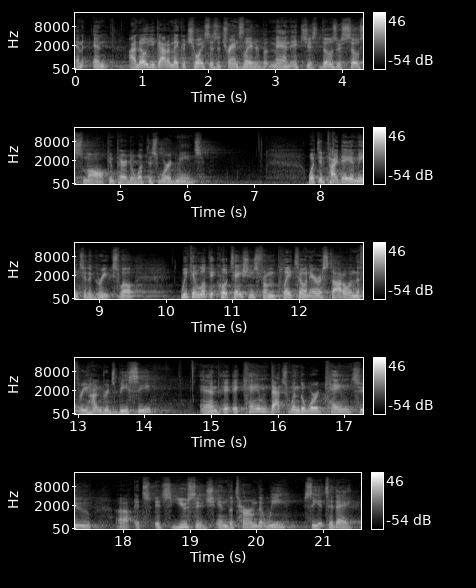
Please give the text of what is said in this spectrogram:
And, and I know you got to make a choice as a translator, but man, it's just, those are so small compared to what this word means. What did paideia mean to the Greeks? Well, we can look at quotations from Plato and Aristotle in the 300s BC, and it, it came, that's when the word came to uh, its, its usage in the term that we see it today.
